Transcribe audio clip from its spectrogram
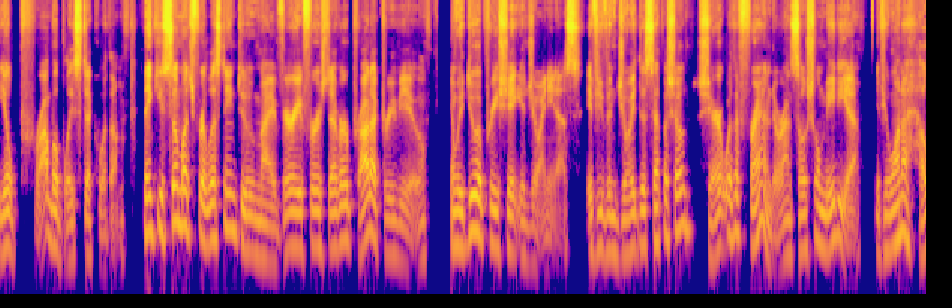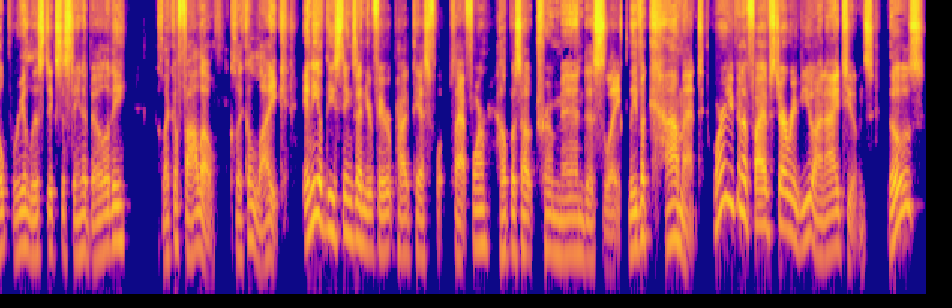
you'll probably stick with them. Thank you so much for listening to my very first ever product review. And we do appreciate you joining us. If you've enjoyed this episode, share it with a friend or on social media. If you want to help realistic sustainability, click a follow, click a like. Any of these things on your favorite podcast platform help us out tremendously. Leave a comment or even a five star review on iTunes. Those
